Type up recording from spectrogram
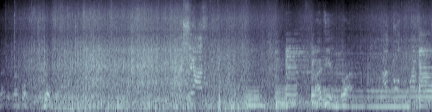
Да, микрофон. Белка. А сейчас. Один, два. А тут пожалуйста.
